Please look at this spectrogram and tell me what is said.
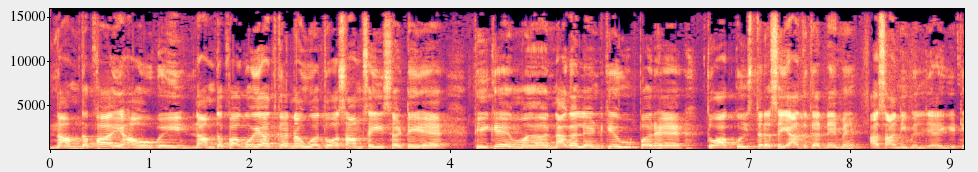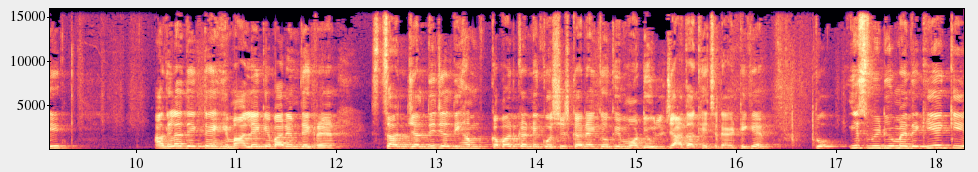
नाम दफ़ा यहाँ हो गई। नाम दफ़ा को याद करना हुआ तो असम से ही सटे है। ठीक है? नागालैंड के ऊपर है तो आपको इस तरह से याद करने में आसानी मिल जाएगी। ठीक? अगला देखते हैं, हिमालय के बारे में देख रहे हैं। जल्दी जल्दी हम कवर करने की कोशिश कर रहे हैं क्योंकि मॉड्यूल ज़्यादा खिंच रहा है। ठीक है? तो इस वीडियो में देखिए कि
